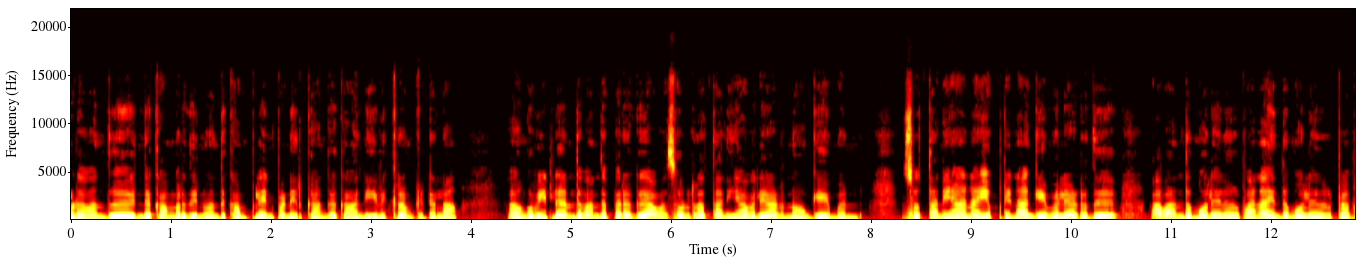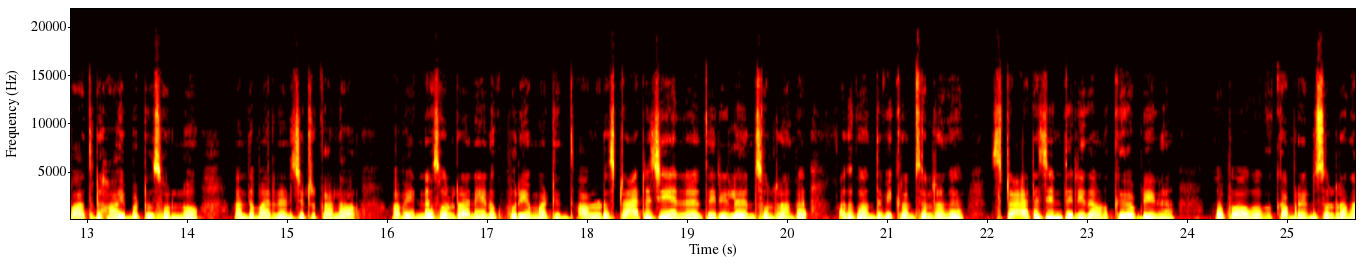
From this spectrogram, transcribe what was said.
கூட வந்து இந்த கமருதீன் வந்து கம்ப்ளைண்ட் பண்ணியிருக்காங்க. கனி விக்ரம் கிட்டலாம். அவங்க வீட்டில் இருந்து வந்த பிறகு அவள் சொல்கிறா தனியாக விளையாடணும் கேமுன்னு ஸோ தனியானா எப்படி நான் கேம் விளையாடுறது? அவள் அந்த மூலையில் இருப்பாள் நான் இந்த மூலையில் இருப்பேன் பார்த்துட்டு ஹாய் மட்டும் சொல்லணும். அந்த மாதிரி நினச்சிட்டு இருக்காளா? அவள் என்ன சொல்கிறானே எனக்கு புரிய மாட்டேங்குது. அவளோட ஸ்ட்ராட்டஜி என்னென்னு தெரியலன்னு சொல்கிறாங்க அதுக்கு வந்து விக்ரம் சொல்கிறாங்க ஸ்ட்ராட்டஜின்னு தெரியுதா உனக்கு? அப்படின்னு. அப்போ அவங்க கமரின்னு சொல்கிறாங்க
